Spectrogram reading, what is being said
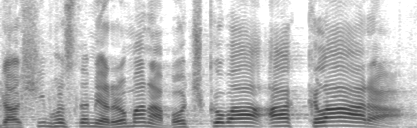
dalším hostem je Romana Bočková a Klára.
